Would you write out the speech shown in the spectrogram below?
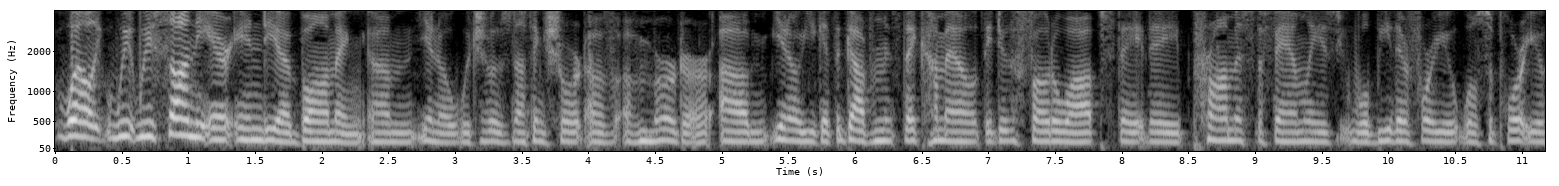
Well, we, we saw in the Air India bombing, um, you know, which was nothing short of, of murder. Um, you know, you get the governments, they come out, they do the photo ops, they, they promise the families, we'll be there for you, we'll support you.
